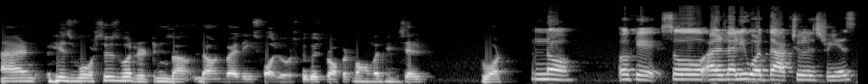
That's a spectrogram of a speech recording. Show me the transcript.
And his verses were written down by these followers because Prophet Muhammad himself, what? No. Okay, so I'll tell you what the actual history is.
